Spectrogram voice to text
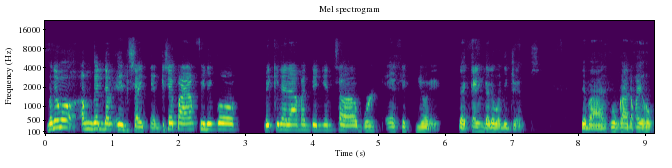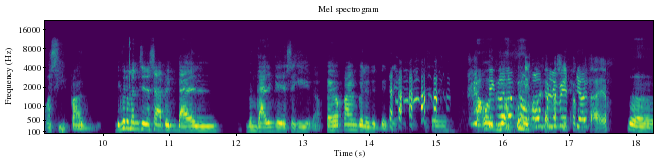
Ano mo, ang gandang insight yan. Kasi parang feeling ko, may kinalaman din yan sa work ethic nyo eh. Like kayong dalawa ni Jeps. 'Di ba? Kung gaano kayo kasipag. Hindi ko naman sinasabing dahil nanggaling kayo sa hirap. Pero parang gano'n din. Kasi ako, Hindi ko alam kung compliment yun. ba tayo? Uh,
